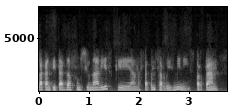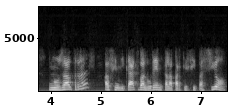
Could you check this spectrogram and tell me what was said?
la quantitat de funcionaris que han estat en serveis mínims. Per tant, nosaltres, els sindicats, valorem que la participació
